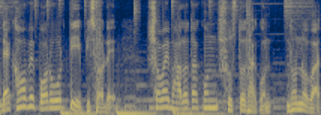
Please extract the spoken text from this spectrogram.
দেখা হবে পরবর্তী এপিসোডে সবাই ভালো থাকুন, সুস্থ থাকুন। ধন্যবাদ।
